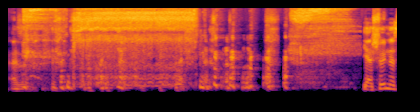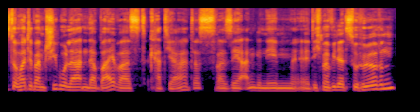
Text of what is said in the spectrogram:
Also. Ja, schön, dass du heute beim Chibo-Laden dabei warst, Katja. Das war sehr angenehm, äh, dich mal wieder zu hören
